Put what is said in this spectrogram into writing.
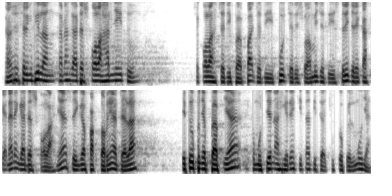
Karena saya sering bilang, karena nggak ada sekolahannya itu sekolah jadi bapak, jadi ibu, jadi suami, jadi istri, jadi kakek nenek nggak ada sekolahnya sehingga faktornya adalah itu penyebabnya kemudian akhirnya kita tidak cukup ilmunya.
